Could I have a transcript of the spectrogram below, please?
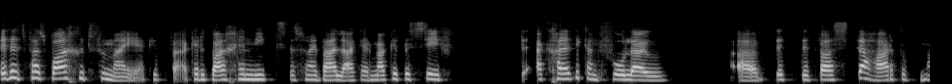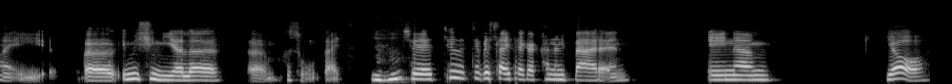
dit het was baie goed vir my. Ek het ek het dit baie geniet. Dit is vir my baie lekker, maar ek het besef ek gaan dit nie kan volhou. Uh dit dit was te hard op my uh emosionele um gesondheid. Mhm. Mm so toe toe besluit ek ek gaan in die perde in. En um ja,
